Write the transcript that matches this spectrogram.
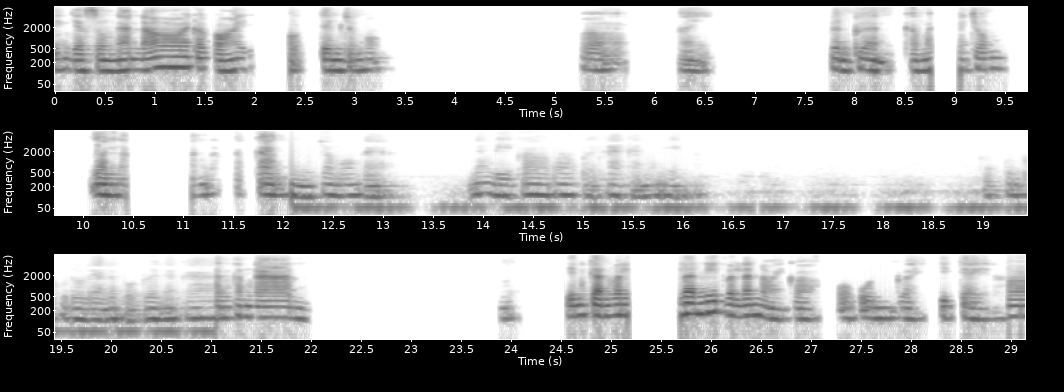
ถึงจะส่งงานน้อยก็ขอให้เต็มจมูกก็ให้เพื่อนๆเข้ามาชมย้อนหลังกับการหนึ่งชั่วโมงกัน ยังดีก็พอเปิดค่ายการมองเองขอบคุณผู้ดูแลระบบด้วยนะคะการทำงาน เห็นกันวันละนิดวันละหน่อยก็อบอุ่นด้วยจิตใจนะก็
